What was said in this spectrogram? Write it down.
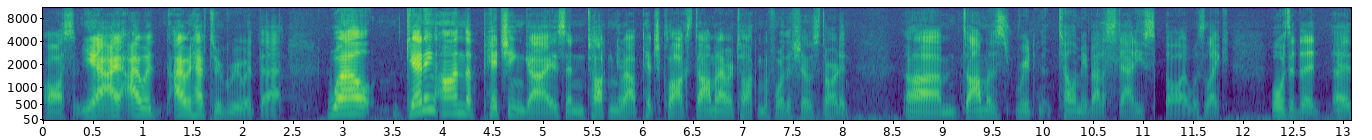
Awesome. Yeah, I, I would I would have to agree with that. Well, getting on the pitching guys and talking about pitch clocks, Dom and I were talking before the show started. Um, Dom was reading, telling me about a stat he saw. It was like, what was it? The uh,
